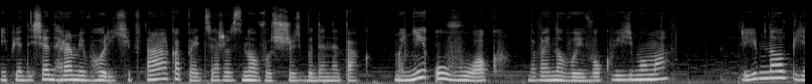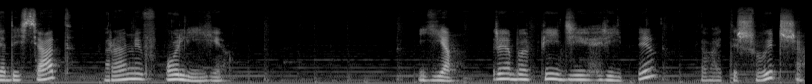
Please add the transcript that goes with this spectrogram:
І 50 грамів горіхів. Та капець, зараз знову щось буде не так. Мені у вок. Давай новий вок візьмемо. Потрібно 50 грамів олії. Є. Треба підігріти. Давайте швидше.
